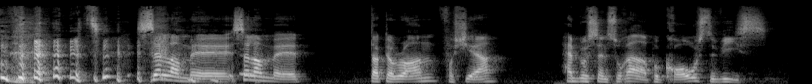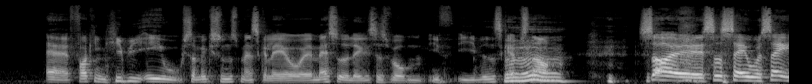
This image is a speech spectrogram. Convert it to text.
selvom, øh, selvom øh, Dr. Ron Faucher, han blev censureret på groveste vis af fucking hippie EU, som ikke synes, man skal lave øh, masseødelæggelsesvåben i, i videnskabens navn. Så, øh, så sagde USA,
